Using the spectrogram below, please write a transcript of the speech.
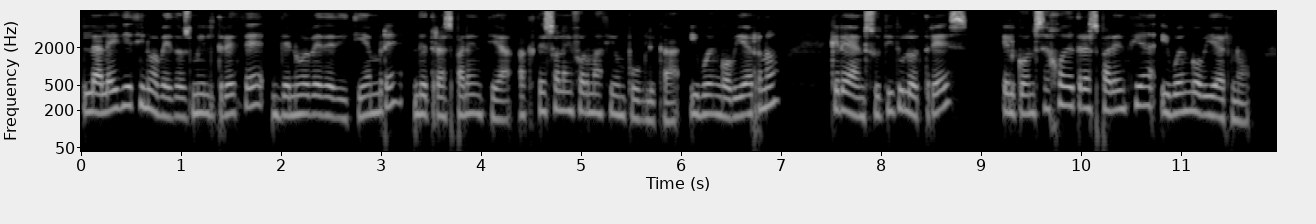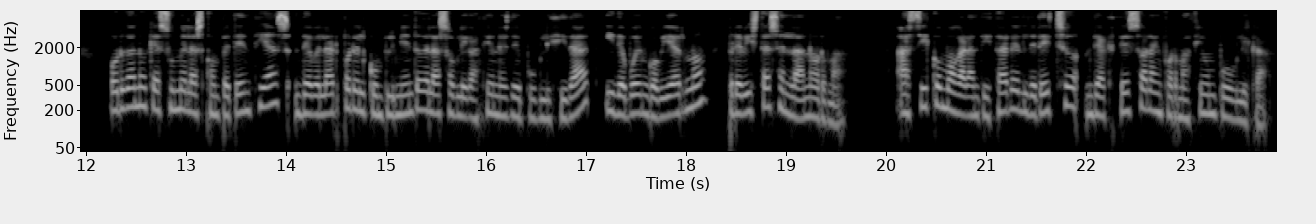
La Ley 19-2013 de 9 de diciembre de Transparencia, Acceso a la Información Pública y Buen Gobierno crea en su título 3 el Consejo de Transparencia y Buen Gobierno, órgano que asume las competencias de velar por el cumplimiento de las obligaciones de publicidad y de buen gobierno previstas en la norma, así como garantizar el derecho de acceso a la información pública.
